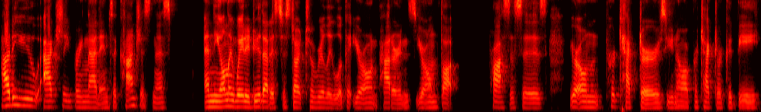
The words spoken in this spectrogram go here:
how do you actually bring that into consciousness? And the only way to do that is to start to really look at your own patterns, your own thought processes, your own protectors. You know, a protector could be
